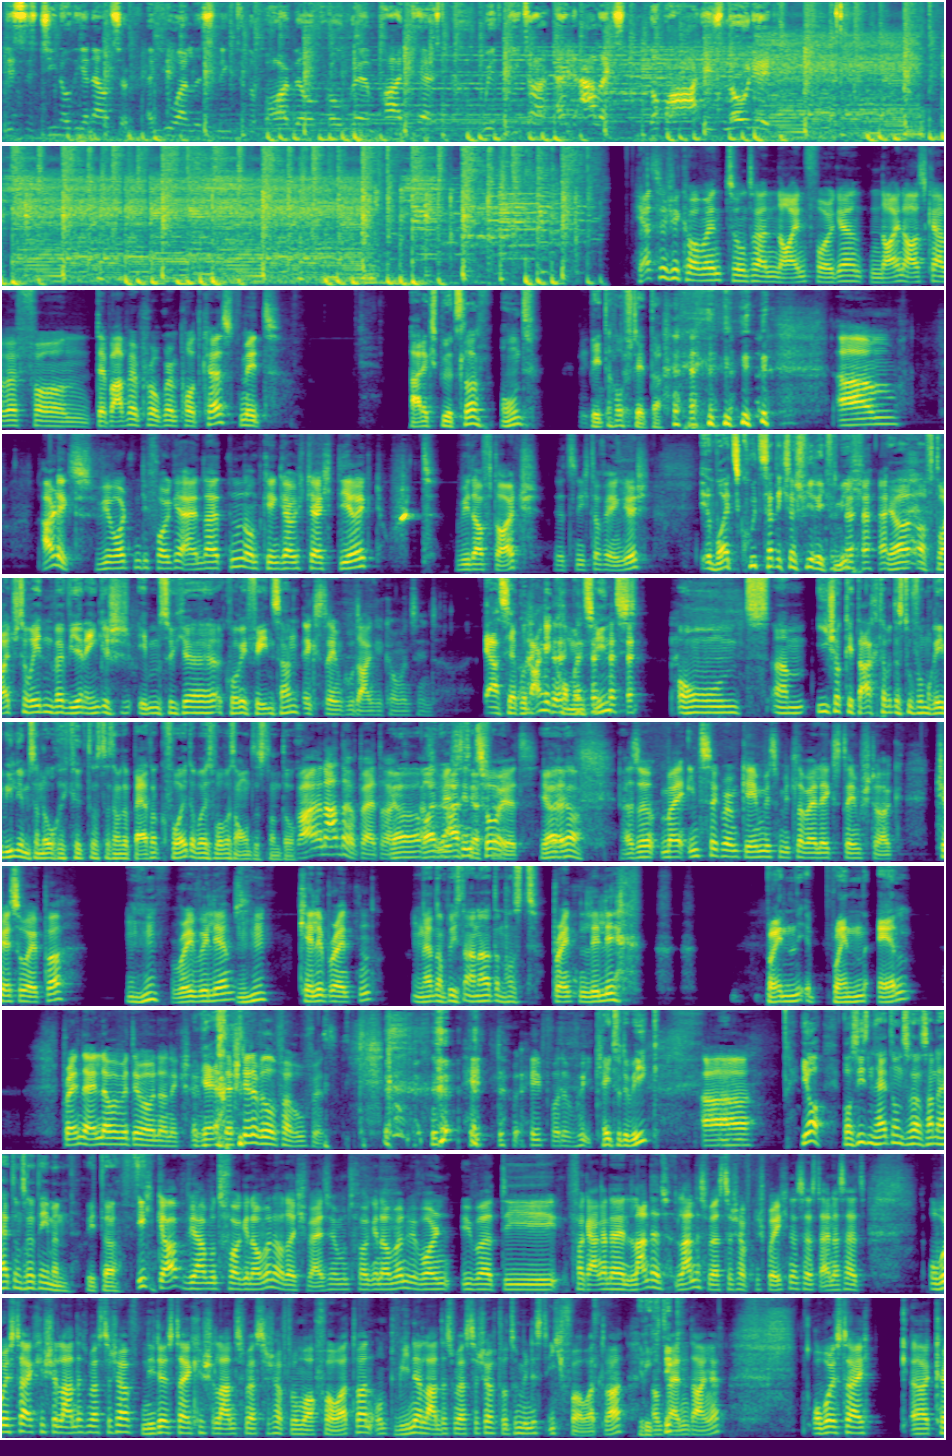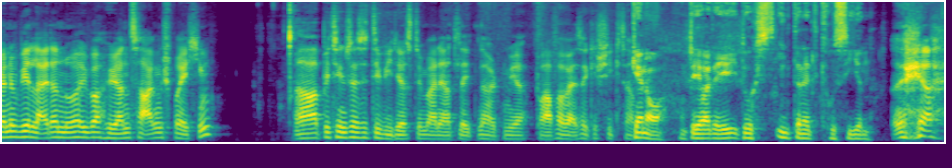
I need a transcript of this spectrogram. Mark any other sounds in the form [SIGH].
This is Gino the announcer, and you are listening to the Barbell Program podcast with Peter and Alex. The bar is loaded. Herzlich willkommen zu unserer neuen Folge und neuen Ausgabe von der Barbell Program Podcast mit Alex Bürzler und Peter Hofstetter. [LAUGHS] [LAUGHS] ähm, Alex. Wir wollten die Folge einleiten und gehen, glaube ich, gleich direkt wieder auf Deutsch, jetzt nicht auf Englisch. War jetzt kurzzeitig sehr schwierig für mich, [LAUGHS] ja, auf Deutsch zu reden, weil wir in Englisch eben solche Koryphäen sind. Extrem gut angekommen sind. Ja, sehr gut angekommen [LAUGHS] sind. Und ähm, ich schon gedacht habe, dass du vom Ray Williams eine Nachricht gekriegt hast, dass ihm der Beitrag gefällt, aber es war was anderes dann doch. War ein anderer Beitrag. Ja, also war wir auch sind so schön. jetzt. Ja, ja. Also mein Instagram-Game ist mittlerweile extrem stark. Jess Wepper, Mhm. Ray Williams, Mhm. Kelly Brenton, Na, dann bist du einer, dann hast Brandon Lilly, Brandon, Brandon L. Brandon Allen, aber mit dem habe ich noch nicht geschrieben. Okay. Der steht ein bisschen im Verruf jetzt. [LAUGHS] hate, hate for the week. Kate to the Week. Äh, Ja, was ist denn heute unsere, sind heute unsere Themen, Peter? Ich glaube, wir haben uns vorgenommen, oder ich weiß, wir haben uns vorgenommen, wir wollen über die vergangenen Landes Landesmeisterschaften sprechen. Das heißt einerseits oberösterreichische Landesmeisterschaft, niederösterreichische Landesmeisterschaft, wo wir auch vor Ort waren, und Wiener Landesmeisterschaft, wo zumindest ich vor Ort war, an Richtig. beiden Tagen. Oberösterreich äh, können wir leider nur über Hörensagen sprechen, äh, beziehungsweise die Videos, die meine Athleten halt mir braverweise geschickt haben. Genau, und die heute eh durchs Internet kursieren. [LAUGHS] Ja,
